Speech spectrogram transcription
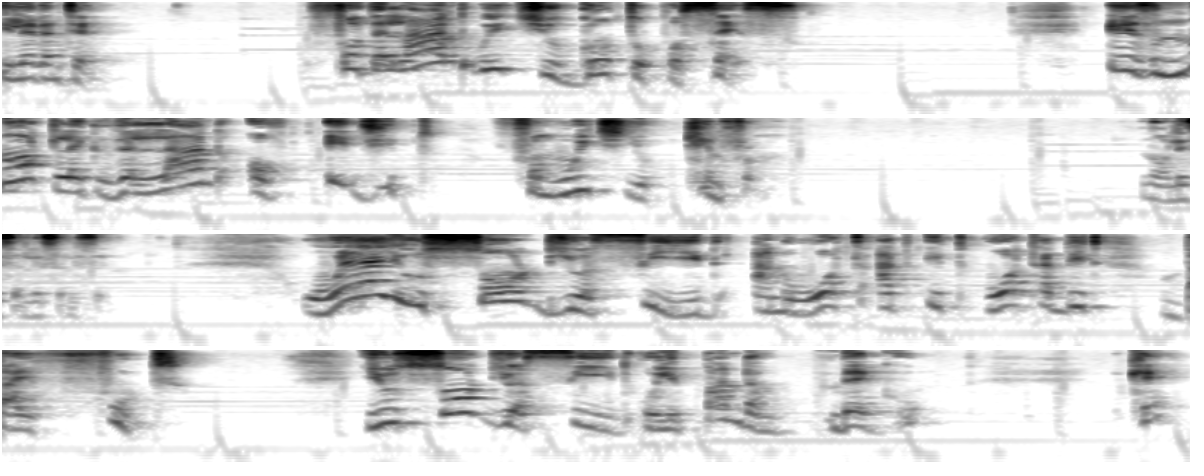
11:10 For the land which you go to possess is not like the land of Egypt from which you came from. No, listen, listen, listen. Where you sowed your seed and watered it, watered it by foot. You sowed your seed, ulipanda mbegu, okay?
